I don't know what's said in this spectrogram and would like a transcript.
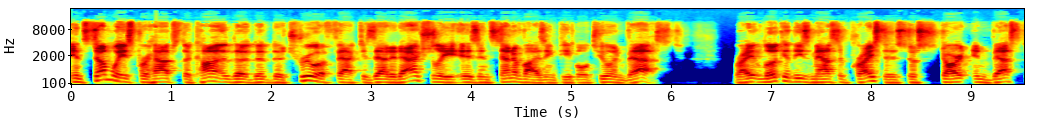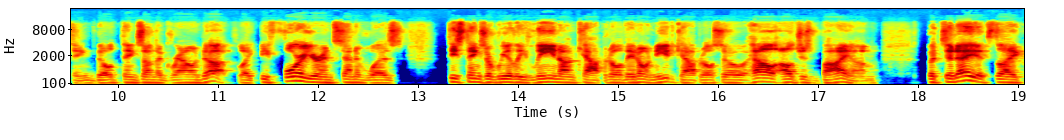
in some ways, perhaps the, the, the, the true effect is that it actually is incentivizing people to invest, right? Look at these massive prices. So start investing, build things on the ground up. Like before, your incentive was these things are really lean on capital. They don't need capital. So hell, I'll just buy them. But today it's like,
